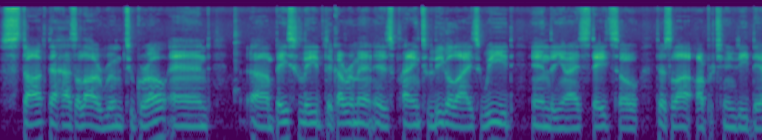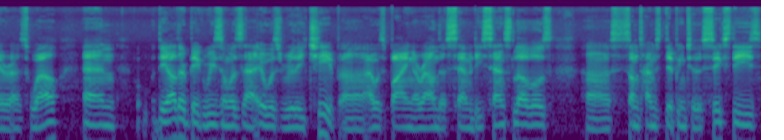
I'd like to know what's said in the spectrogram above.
stock that has a lot of room to grow. And uh, basically the government is planning to legalize weed in the United States so there's a lot of opportunity there as well. And the other big reason was that it was really cheap. Uh, I was buying around the 70 cents levels uh, sometimes dipping to the 60s.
